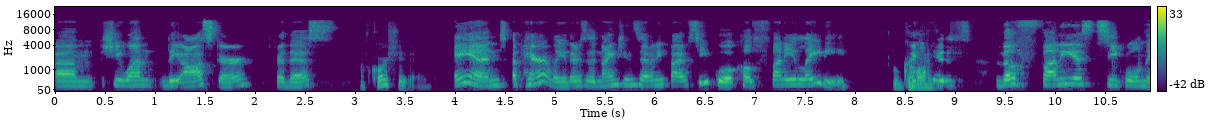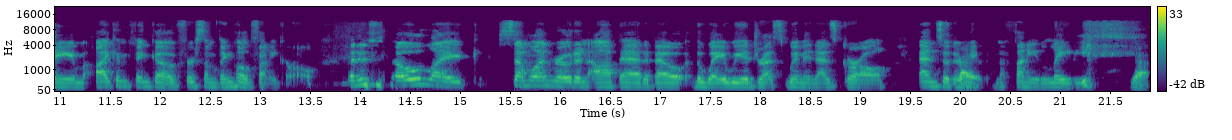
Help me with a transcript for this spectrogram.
Um, she won the Oscar for this, of course she did. and apparently there's a 1975 sequel called Funny Lady. Oh God. which is the funniest sequel name I can think of for something called Funny Girl. That is so like someone wrote an op ed about the way we address women as girl, and so they're Right. making a funny lady. Yeah.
